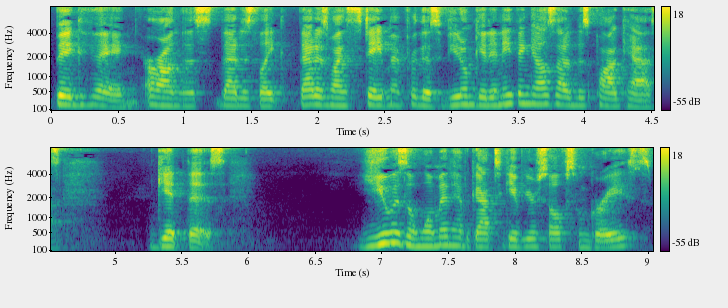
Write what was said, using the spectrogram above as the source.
big thing around this that is like that is my statement for this if you don't get anything else out of this podcast get this you as a woman have got to give yourself some grace.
